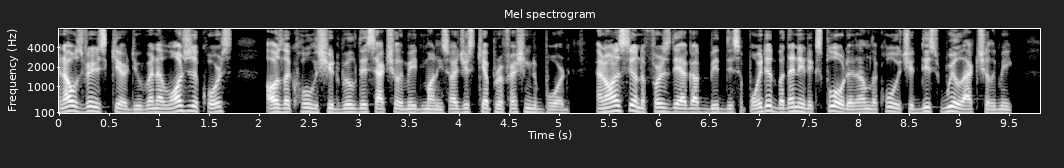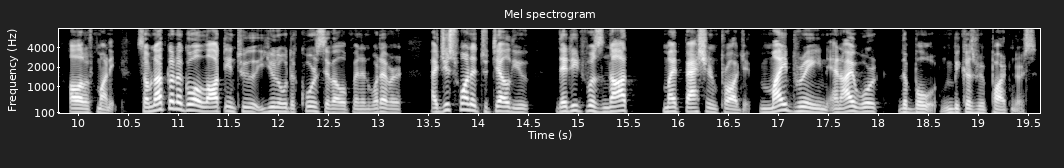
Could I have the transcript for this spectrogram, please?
And I was very scared, dude. When I launched the course, I was like, holy shit, will this actually make money? So I just kept refreshing the board. And honestly, on the first day, I got a bit disappointed, but then it exploded. I'm like, holy shit, this will actually make a lot of money. So I'm not going to go a lot into, you know, the course development and whatever. I just wanted to tell you that it was not my passion project. My brain and I work the boat because we're partners.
